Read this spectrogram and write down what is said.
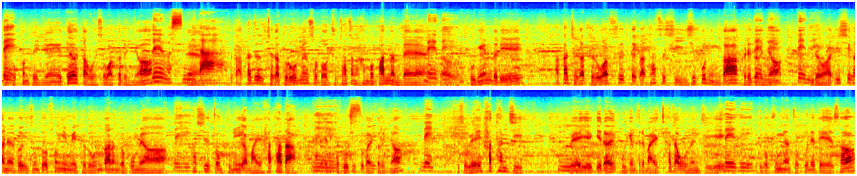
네. 조건 변경이 되었다고 해서 왔거든요. 네, 맞습니다. 네. 아까 전에 제가 들어오면서도 주차장 한번 봤는데. 저 고객님들이 아까 제가 들어왔을 때가 5시 20분인가 그랬거든요. 네네. 네네. 근데 와, 이 시간에도 이 정도 손님이 들어온다는 거 보면 네. 사실 좀 분위기가 많이 핫하다 네, 이렇게 보실 수가 있거든요. 네. 그래서 왜 핫한지, 음. 왜 여기를 고객님들이 많이 찾아오는지 네네. 그리고 중요한 조건에 대해서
